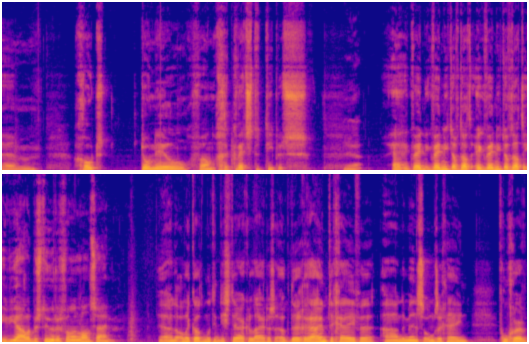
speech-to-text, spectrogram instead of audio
um, groot toneel van gekwetste types. Ja. En ik weet, ik, weet niet of dat, ik weet niet of dat de ideale bestuurders van een land zijn. Ja, aan de andere kant moeten die sterke leiders ook de ruimte geven aan de mensen om zich heen. Vroeger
